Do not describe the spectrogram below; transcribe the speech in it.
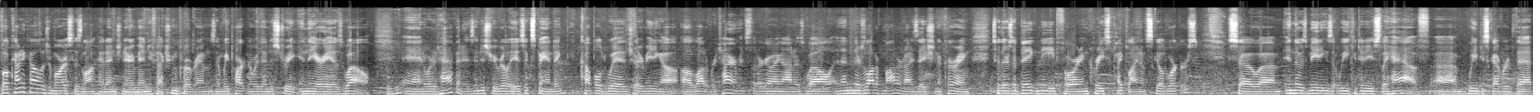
Well, County College of Morris has long had engineering manufacturing programs, and we partner with industry in the area as well. Mm-hmm. And what had happened is industry really is expanding, coupled with they're meeting a, a lot of retirements that are going on as well, and then there's a lot of modernization occurring. So there's a big need for an increased pipeline of skilled workers. So um, in those meetings that we continuously have, um, we discovered that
